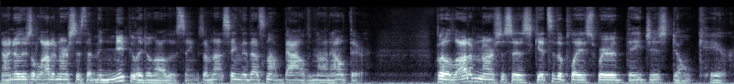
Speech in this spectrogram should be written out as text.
Now, I know there's a lot of narcissists that manipulate a lot of those things. I'm not saying that that's not valid and not out there. But a lot of narcissists get to the place where they just don't care.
